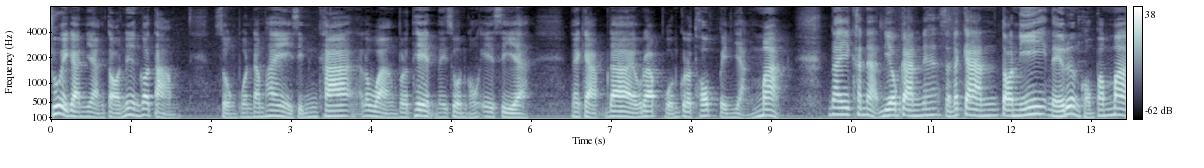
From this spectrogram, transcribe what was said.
ช่วยกันอย่างต่อเนื่องก็ตาม ส่งผลทำให้สินค้าระหว่างประเทศในโซนของเอเชียนะครับได้รับผลกระทบเป็นอย่างมาก ในขณะเดียวกันนะฮะสถานการณ์ตอนนี้ในเรื่องของพม่า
